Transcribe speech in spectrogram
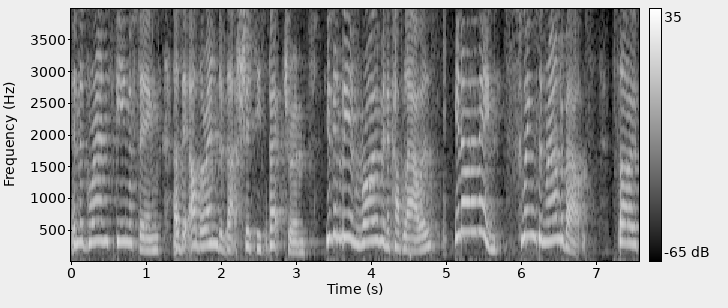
in the grand scheme of things, at the other end of that shitty spectrum, you're going to be in Rome in a couple hours. You know what I mean? Swings and roundabouts. So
